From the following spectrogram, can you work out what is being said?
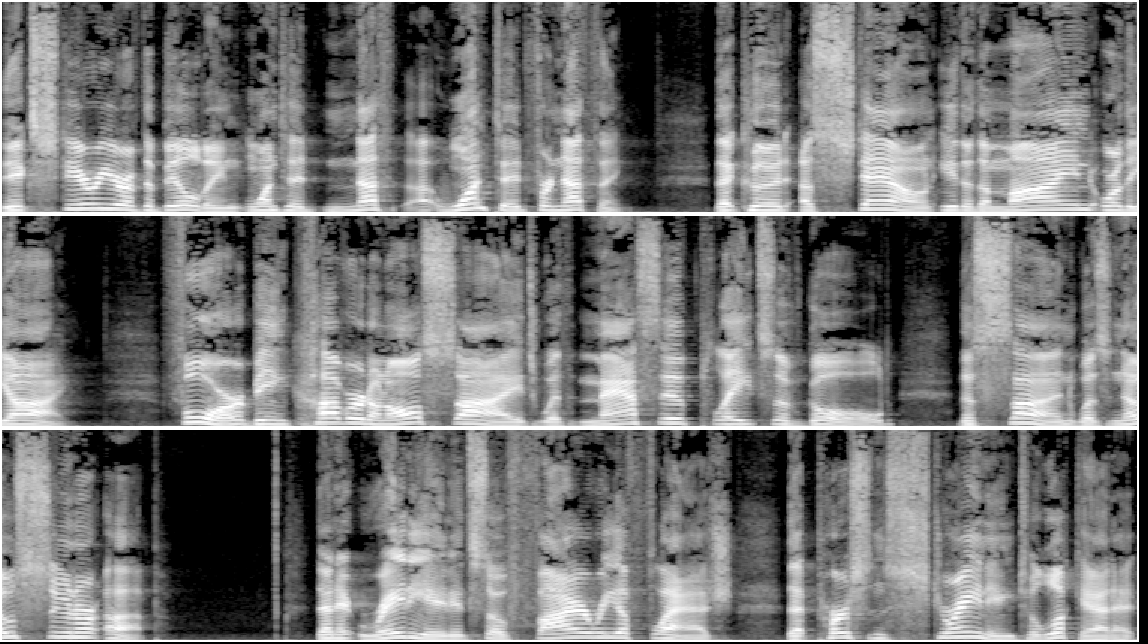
the exterior of the building wanted, noth- uh, wanted for nothing that could astound either the mind or the eye. For, being covered on all sides with massive plates of gold, the sun was no sooner up than it radiated so fiery a flash that persons straining to look at it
